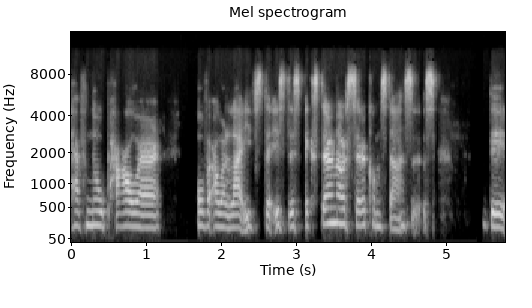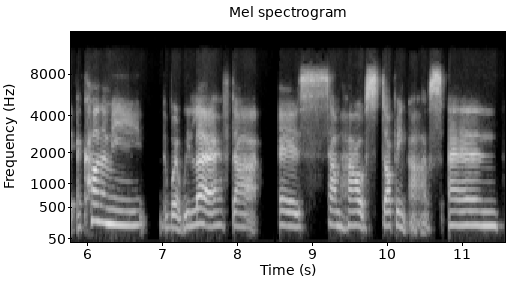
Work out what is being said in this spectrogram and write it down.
have no power over our lives. There is this external circumstances. The economy where we live that is somehow stopping us. And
